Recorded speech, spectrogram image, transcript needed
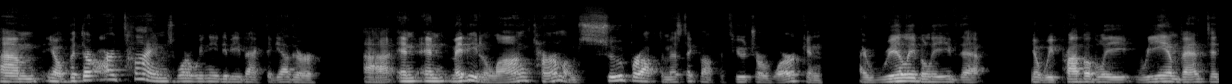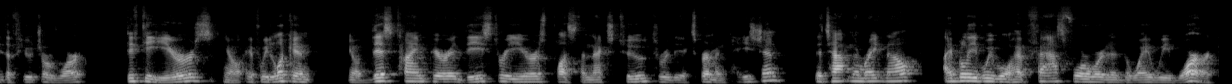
Um, you know, but there are times where we need to be back together uh, and and maybe the long term, I'm super optimistic about the future work, and I really believe that you know we probably reinvented the future of work 50 years. You know, if we look in you know this time period, these three years plus the next two through the experimentation that's happening right now, I believe we will have fast forwarded the way we work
